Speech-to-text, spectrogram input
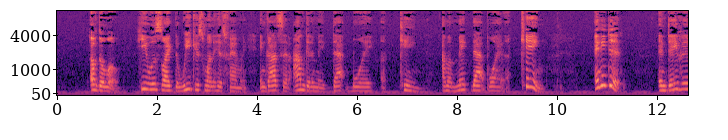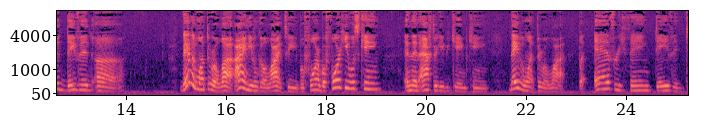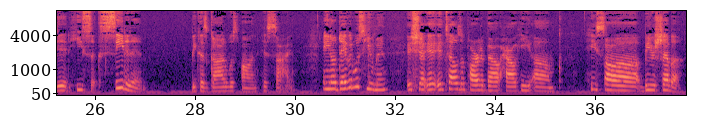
of the low. He was like the weakest one of his family. And God said, I'm going to make that boy a king. I'm going to make that boy a king. And he did. And David, David, uh, David went through a lot. I ain't even gonna lie to you. Before, before he was king, and then after he became king, David went through a lot. But everything David did, he succeeded in because God was on his side. And, you know, David was human. It, sh- it, it tells a part about how he um he saw Beersheba.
